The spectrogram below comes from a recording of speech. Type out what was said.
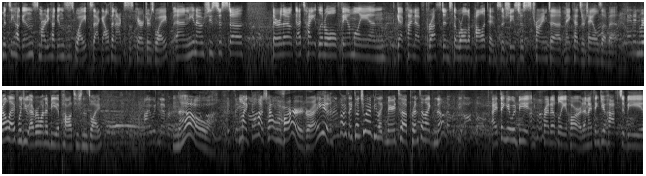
Mitzi Huggins, Marty Huggins' wife, Zach Galifianakis' character's wife, and you know she's just a they're, they're a tight little family and get kind of thrust into the world of politics. So she's just trying to make heads or tails of it. And in real life, would you ever want to be a politician's wife? I would never. No. Oh my gosh, how hard, right? Everyone's always like, don't you want to be like married to a prince? I'm like, no, that would be awful. I think it would be incredibly hard, and I think you have to be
